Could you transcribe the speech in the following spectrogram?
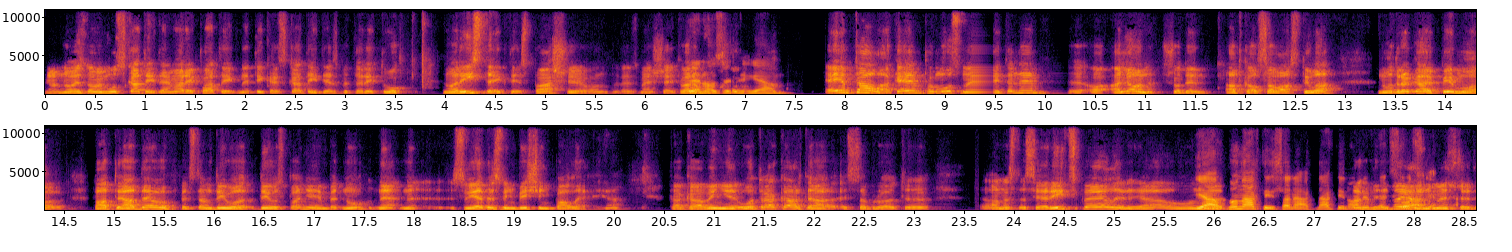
Jā, nu es domāju, mūsu skatītājiem arī patīk ne tikai skatīties, bet arī to, nu arī izteikties paši, un redz, mēs šeit varam. Viennozīmīgi, jā. Ejam tālāk, ejam pa mūsu meitenēm. Aļona šodien atkal savā stilā. Nodragāja. Pirmo pati atdeva, pēc tam divo, divus paņēma, bet nu, ne, ne, Sviedrs viņa bišķiņu palēja. Ja? Tā kā viņi ir otrā kārtā, es saprotu, Anastasija rīt spēle ir. Jā, un, jā nu naktī sanāk, naktī no pirmdienas. Nu, jā, nu, mēs, tad,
